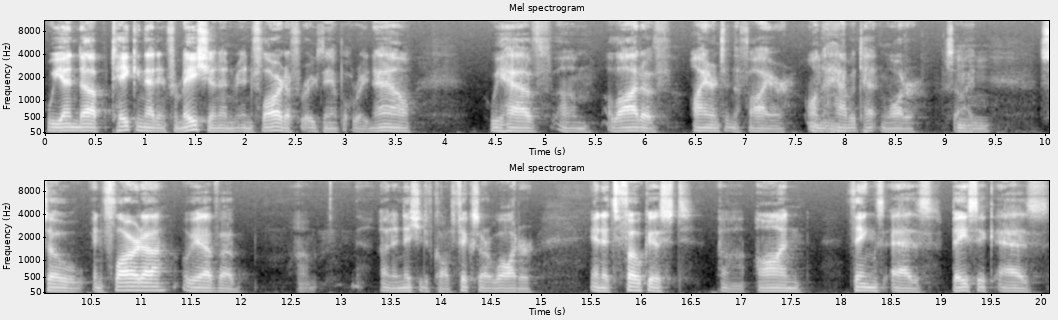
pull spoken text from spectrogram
we end up taking that information, and in Florida, for example, right now, we have um, a lot of irons in the fire on the habitat and water side. So in Florida, we have a, um, an initiative called Fix Our Water, and it's focused uh, on things as basic as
